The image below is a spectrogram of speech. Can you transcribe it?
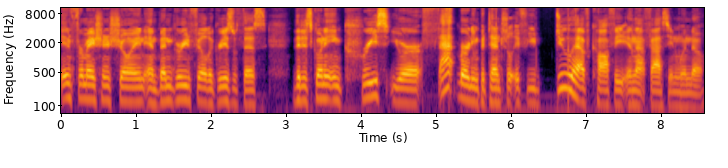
information showing, and Ben Greenfield agrees with this, that it's going to increase your fat burning potential if you do have coffee in that fasting window.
